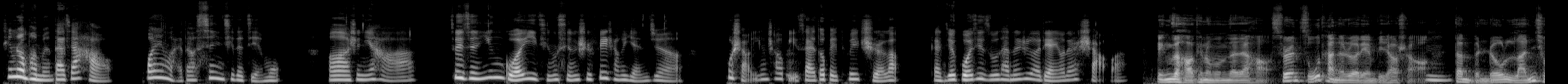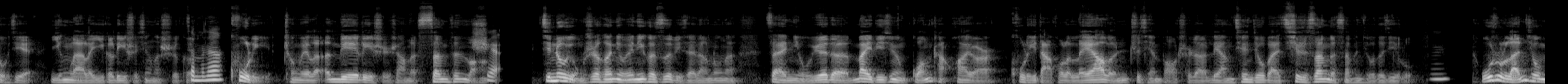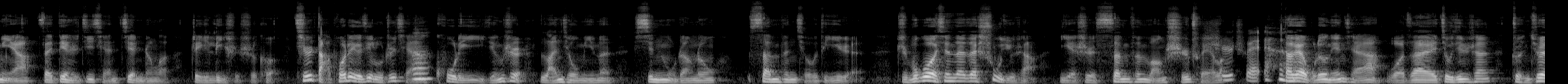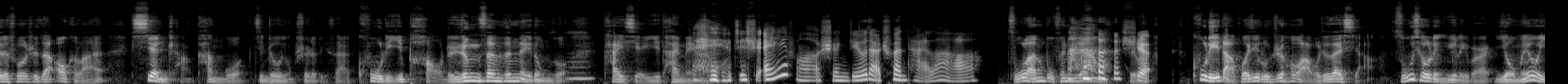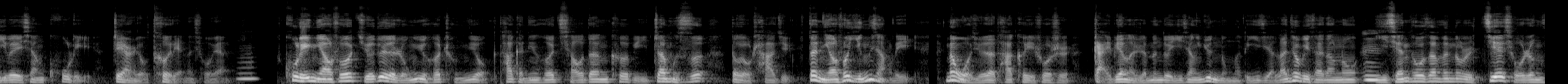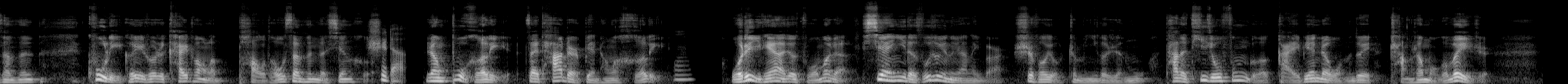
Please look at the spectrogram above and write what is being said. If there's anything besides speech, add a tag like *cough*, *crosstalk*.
听众朋友们，大家好，欢迎来到新一期的节目。王老师你好啊！最近英国疫情形势非常严峻啊，不少英超比赛都被推迟了，感觉国际足坛的热点有点少啊。林子好，听众朋友们，大家好。虽然足坛的热点比较少，嗯但本周篮球界迎来了一个历史性的时刻。怎么呢？库里成为了 NBA 历史上的三分王。是金州勇士和纽约尼克斯比赛当中呢，在纽约的麦迪逊广场花园，库里打破了雷阿伦之前保持的两千九百七十三个三分球的记录。嗯，无数篮球迷啊，在电视机前见证了这一历史时刻。其实打破这个记录之前啊，嗯库里已经是篮球迷们心目当中三分球第一人，只不过现在在数据上也是三分王实锤了。实锤。大概五六年前啊，我在旧金山，准确的说是在奥克兰现场看过金州勇士的比赛。库里跑着扔三分那动作，太写意，太美了。哎呀，真是哎，冯老师，你这有点串台了啊！足篮不分家嘛，*laughs* 是吧？库里打破纪录之后啊，我就在想，足球领域里边有没有一位像库里这样有特点的球员？嗯，库里，你要说绝对的荣誉和成就，他肯定和乔丹、科比、詹姆斯都有差距。但你要说影响力，那我觉得他可以说是改变了人们对一项运动的理解。篮球比赛当中，嗯以前投三分都是接球扔三分，库里可以说是开创了跑投三分的先河。是的，让不合理在他这儿变成了合理。嗯，我这几天啊就琢磨着，现役的足球运动员里边是否有这么一个人物，他的踢球风格改变着我们对场上某个位置，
